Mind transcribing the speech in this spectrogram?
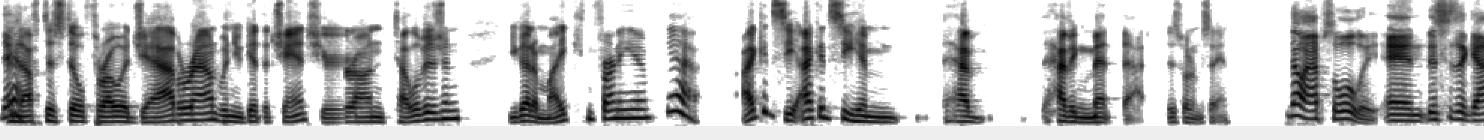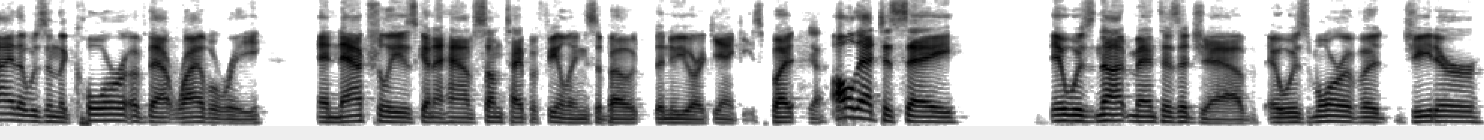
Yeah. Enough to still throw a jab around when you get the chance. You're on television. You got a mic in front of you. Yeah, I could see. I could see him have having meant that. Is what I'm saying. No, absolutely. And this is a guy that was in the core of that rivalry and naturally is going to have some type of feelings about the New York Yankees. But Yeah. all that to say, it was not meant as a jab. It was more of a Jeter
